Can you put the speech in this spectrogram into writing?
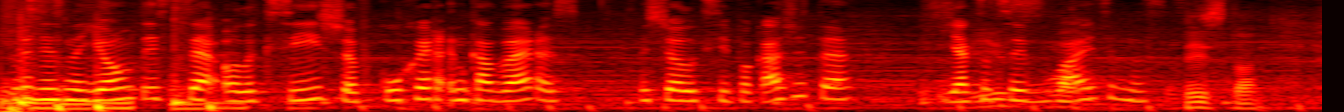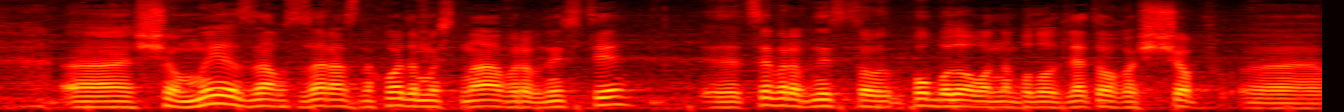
Друзі, знайомтесь, це Олексій, шеф-кухар НК Верес. Ви що, Олексій, покажете, як це відбувається в нас? Звісно. Е, Що ми зараз знаходимося на виробництві. Е, Це виробництво побудовано було для того, щоб е,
